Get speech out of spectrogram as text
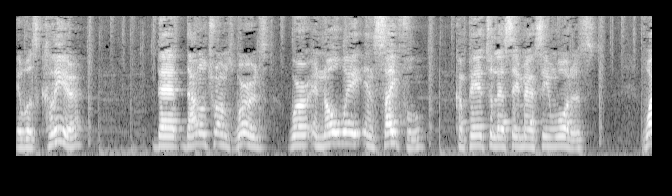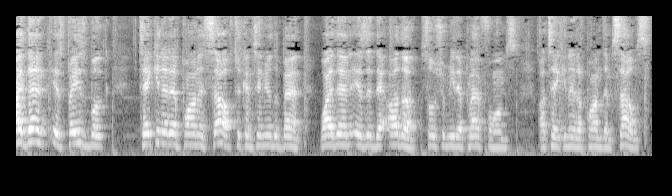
it was clear that Donald Trump's words were in no way insightful compared to let's say Maxine Waters? Why then is Facebook taking it upon itself to continue the ban? Why then is it that other social media platforms are taking it upon themselves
